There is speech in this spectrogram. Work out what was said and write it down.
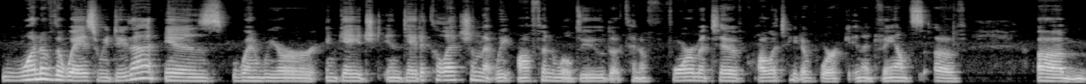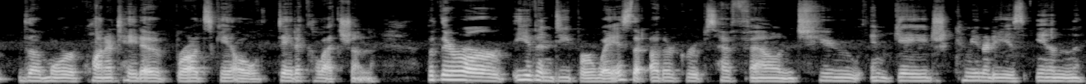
One of the ways we do that is when we are engaged in data collection that we often will do the kind of formative qualitative work in advance of um, the more quantitative broad scale data collection. But there are even deeper ways that other groups have found to engage communities in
